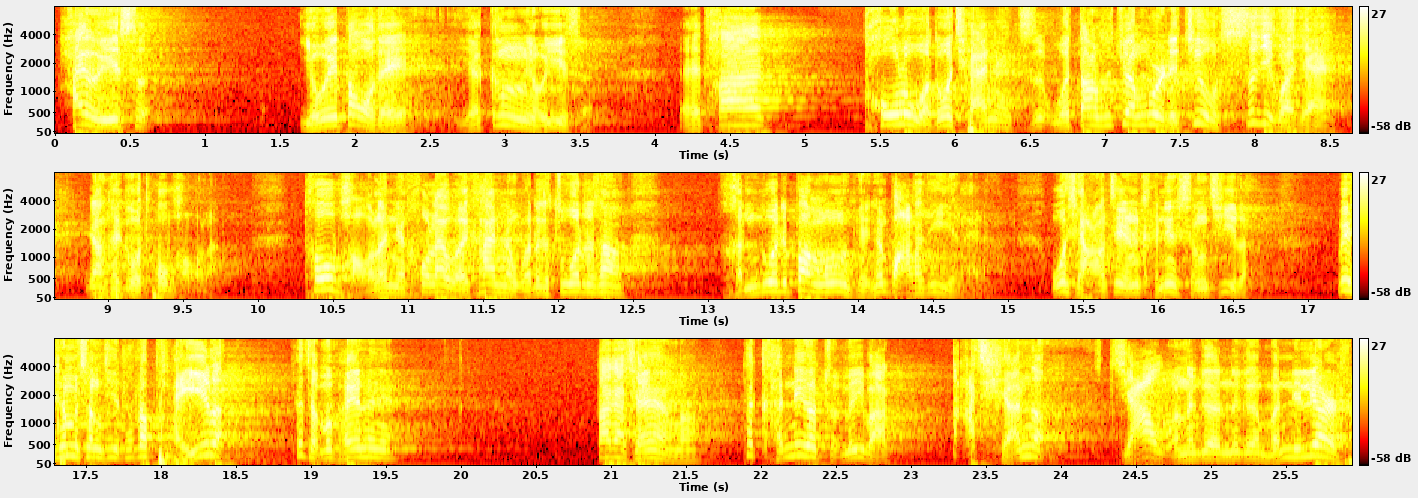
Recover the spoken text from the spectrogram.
还有一次，有位盗贼也更有意思，呃，他偷了我多钱呢？只我当时卷柜里就有十几块钱，让他给我偷跑了。偷跑了呢，后来我一看呢，我这个桌子上很多的办公用品全扒拉地下来了。我想这人肯定生气了。为什么生气？他他赔了，他怎么赔了呢？大家想想啊，他肯定要准备一把大钳子夹我那个那个门的链锁，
